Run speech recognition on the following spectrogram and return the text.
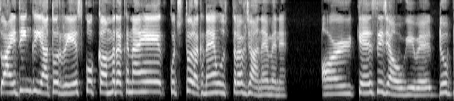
तो आई थिंक या तो रेस को कम रखना है, कुछ तो रखना है, उस तरफ़ जाना है मैंने। और कैसे जाऊँगी मैं? नुब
